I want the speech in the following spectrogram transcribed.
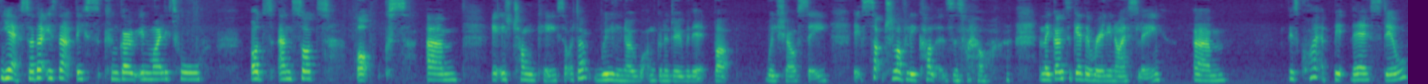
yeah, so that is that. This can go in my little odds and sods box. Um, it is chunky, so I don't really know what I'm going to do with it, but we shall see. It's such lovely colours as well, and they go together really nicely. Um, there's quite a bit there still,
